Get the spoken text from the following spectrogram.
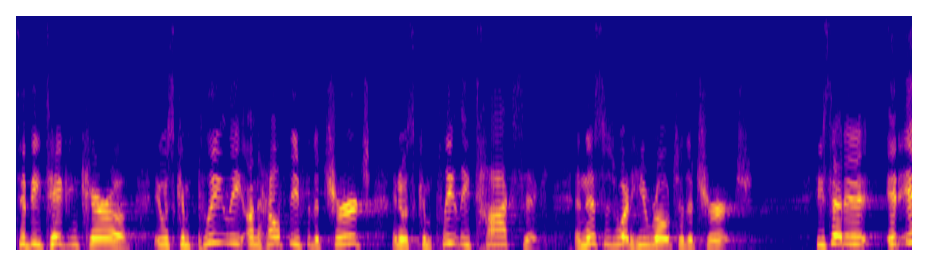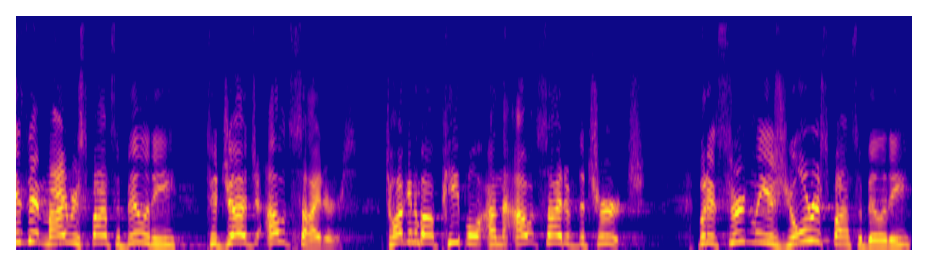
to be taken care of. It was completely unhealthy for the church and it was completely toxic. And this is what he wrote to the church. He said, it, it isn't my responsibility to judge outsiders, talking about people on the outside of the church. But it certainly is your responsibility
